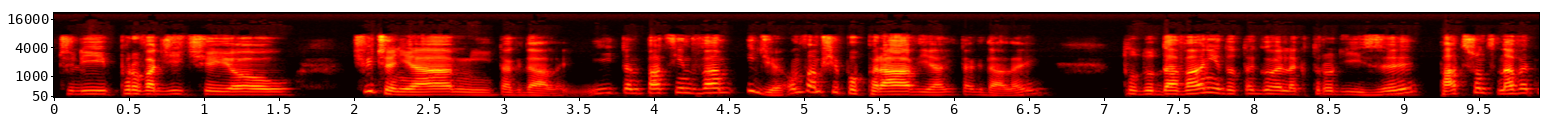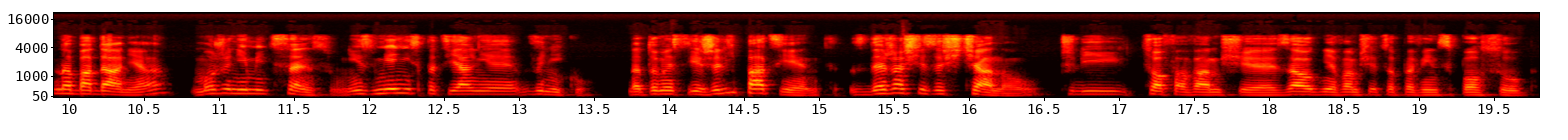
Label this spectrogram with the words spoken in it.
czyli prowadzicie ją ćwiczeniami i tak dalej, i ten pacjent wam idzie, on wam się poprawia i tak dalej, to dodawanie do tego elektrolizy, patrząc nawet na badania, może nie mieć sensu, nie zmieni specjalnie wyniku. Natomiast jeżeli pacjent zderza się ze ścianą, czyli cofa wam się, zaognia wam się co pewien sposób,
